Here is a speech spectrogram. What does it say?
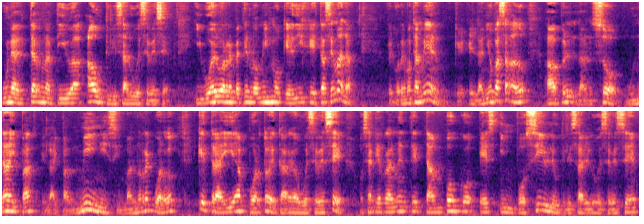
una alternativa a utilizar USB-C. Y vuelvo a repetir lo mismo que dije esta semana. Recordemos también que el año pasado Apple lanzó un iPad, el iPad mini si mal no recuerdo, que traía puerto de carga USB-C. O sea que realmente tampoco es imposible utilizar el USB-C.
